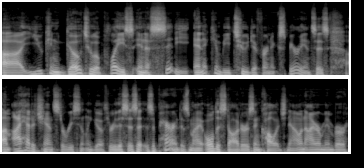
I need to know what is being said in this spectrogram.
Uh, you can go to a place in a city and it can be two different experiences. Um, I had a chance to recently go through this as a, as a parent, as my oldest daughter is in college now. And I remember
